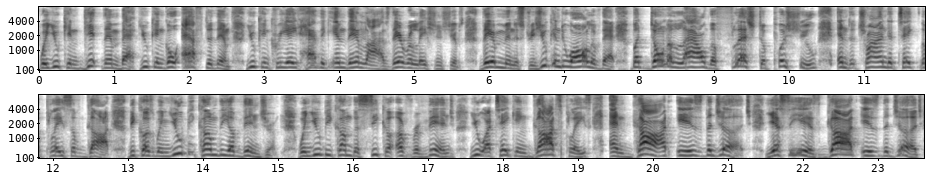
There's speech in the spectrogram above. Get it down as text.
where you can get them back. You can go after them. You can create havoc in their lives, their relationships, their ministries. You you can do all of that, but don't allow the flesh to push you into trying to take the place of God. Because when you become the avenger, when you become the seeker of revenge, you are taking God's place, and God is the judge. Yes, He is. God is the judge,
